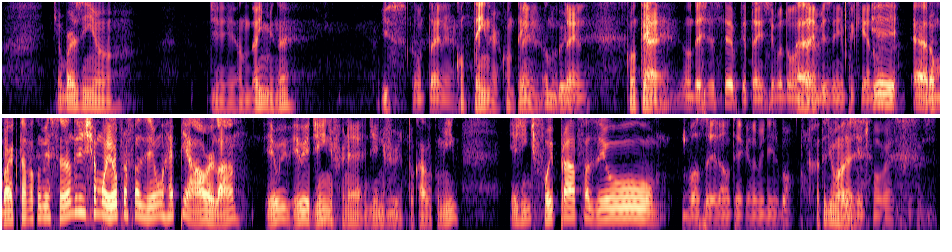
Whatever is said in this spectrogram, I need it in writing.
que é um barzinho de andaime, né? Isso. Container. Container, container. Andaime. Container. Container. É, não deixa de ser, porque tá em cima de um andaimezinho pequeno. E era um bar que tava começando e ele chamou eu pra fazer um happy hour lá. Eu, eu e a Jennifer, né? A Jennifer tocava comigo. E a gente foi pra fazer o. Vozeirão tem aquela menina. Bom, Canta demais. a gente conversa.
